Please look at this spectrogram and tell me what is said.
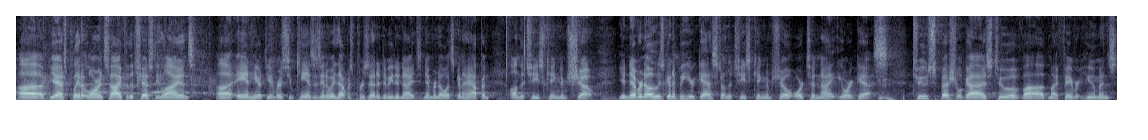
Uh, yes, played at Lawrence High for the Chesty Lions. Uh, and here at the University of Kansas. Anyway, that was presented to me tonight. You never know what's going to happen on the Chiefs Kingdom show. You never know who's going to be your guest on the Chiefs Kingdom show, or tonight, your guests. Two special guys, two of uh, my favorite humans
